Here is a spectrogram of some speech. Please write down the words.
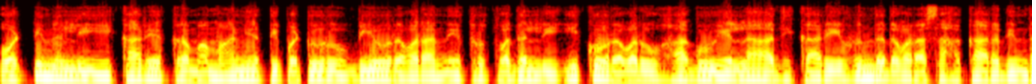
ಒಟ್ಟಿನಲ್ಲಿ ಈ ಕಾರ್ಯಕ್ರಮ ಮಾನ್ಯ ತಿಪಟೂರು ಬಿಯೋರವರ ನೇತೃತ್ವದಲ್ಲಿ ಇಕೋರವರು ಹಾಗೂ ಎಲ್ಲಾ ಅಧಿಕಾರಿ ವೃಂದದವರ ಸಹಕಾರದಿಂದ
